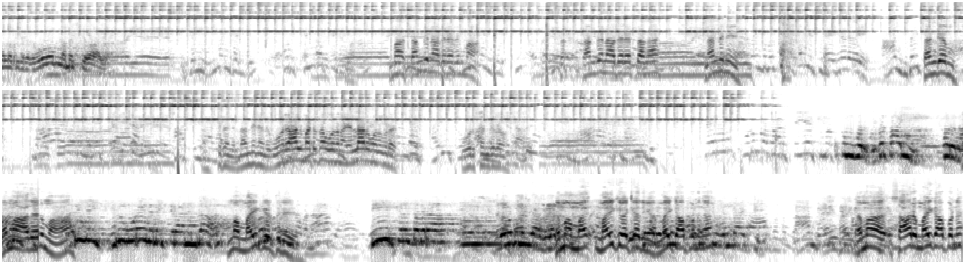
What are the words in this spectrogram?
என்று சொல்லப்படுகிறது ஓம் நம சிவாய. சங்குநாதர் இருங்கம்மா சங்குநாதர் எடுத்தாங்க நந்தினி. தங்கம். நந்தினி ஒரு ஆள் மட்டும் தான் ஓதணும். எல்லாரும் ஓதக்கூடாது. ஒரு சங்கரம் ஒரு விவசாயி ஒரு ஆமா அது அம்மா மைக் எடுத்துரு நீர் சிறந்தவரா கோதுமையா அம்மா மை மைக் வைக்காதீங்க. மைக் ஆஃப் பண்ணுங்க. ஏம்மா சாரு மைக் ஆஃப் பண்ணு.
